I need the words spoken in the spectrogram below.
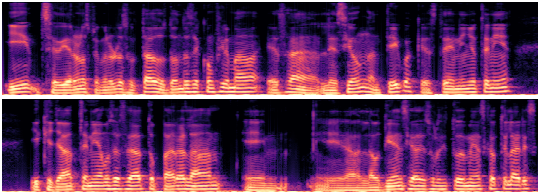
y se dieron los primeros resultados donde se confirmaba esa lesión antigua que este niño tenía y que ya teníamos ese dato para la, la, la audiencia de solicitud de medidas cautelares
